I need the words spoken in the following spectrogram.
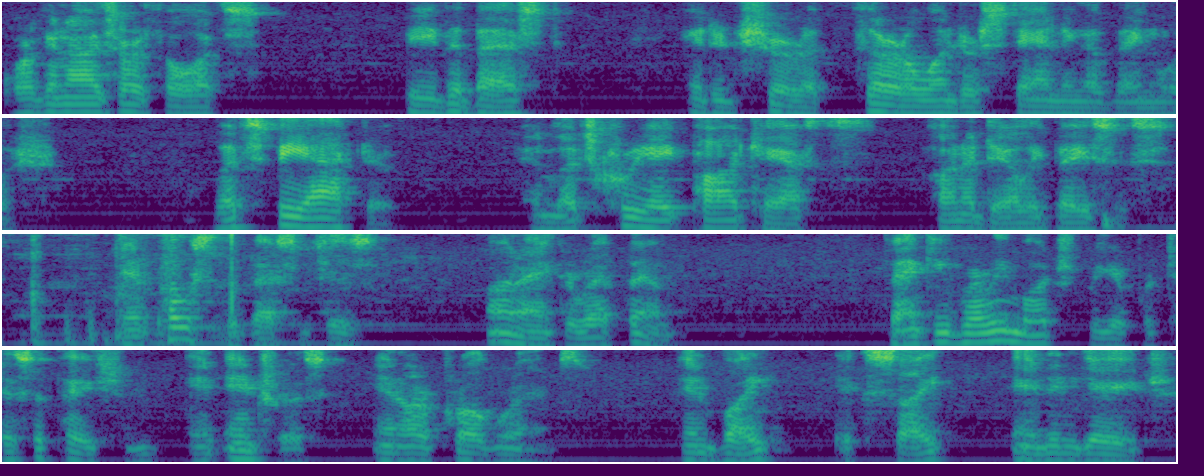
organize our thoughts, be the best, and ensure a thorough understanding of English. Let's be active and let's create podcasts on a daily basis and post the messages on Anchor FM. Thank you very much for your participation and interest in our programs. Invite, excite, and engage.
